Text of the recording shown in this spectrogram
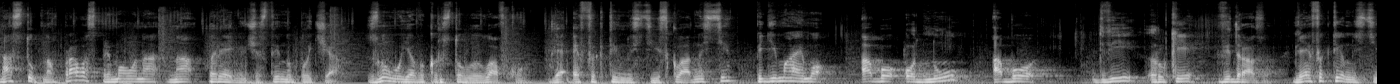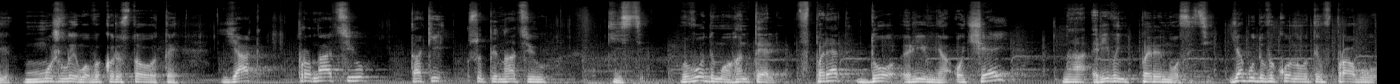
Наступна вправа спрямована на передню частину плеча. Знову я використовую лавку для ефективності і складності. Підіймаємо або одну, або дві руки відразу. Для ефективності можливо використовувати як пронацію, так і супінацію кісті. Виводимо гантель вперед до рівня очей на рівень переносиці. Я буду виконувати вправу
